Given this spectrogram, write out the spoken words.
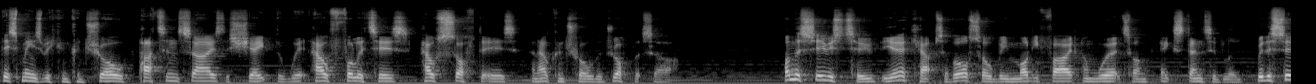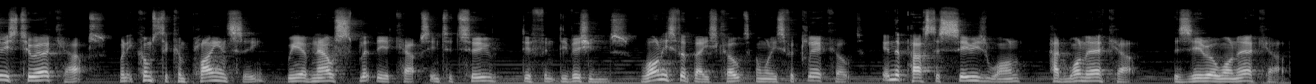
This means we can control pattern size, the shape, the width, how full it is, how soft it is, and how controlled the droplets are. On the Series 2, the air caps have also been modified and worked on extensively. With the Series 2 air caps, when it comes to compliancy, we have now split the air caps into two different divisions. One is for base coat and one is for clear coat. In the past, the Series 1 had one air cap, the 01 air cap.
